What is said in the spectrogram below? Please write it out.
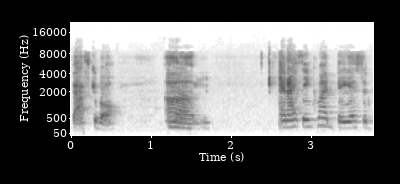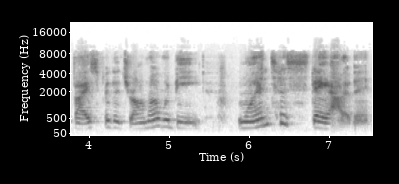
basketball. Yeah. Um, and I think my biggest advice for the drama would be one to stay out of it.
